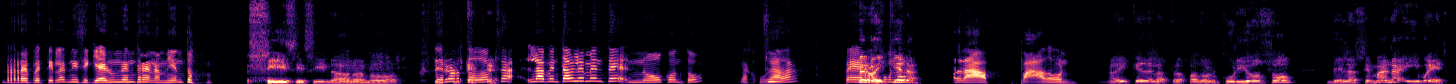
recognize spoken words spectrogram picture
repetirlas ni siquiera en un entrenamiento. Sí, sí, sí, no, no, no. Ser ortodoxa, lamentablemente no contó la jugada, pero, pero ahí queda. Atrapadón. Ahí queda el atrapadón curioso de la semana y bueno,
